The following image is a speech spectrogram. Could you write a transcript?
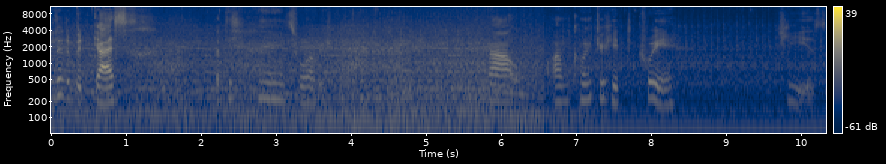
A little bit gas. But this, eh, it's rubbish. Now, I'm going to hit the tree. Jeez.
